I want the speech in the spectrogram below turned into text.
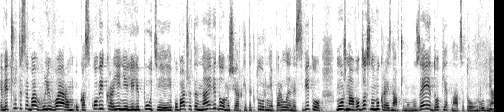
Відчути себе гулівером у казковій країні Ліліпуті і побачити найвідоміші архітектурні перлини світу можна в обласному краєзнавчому музеї до 15 грудня.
